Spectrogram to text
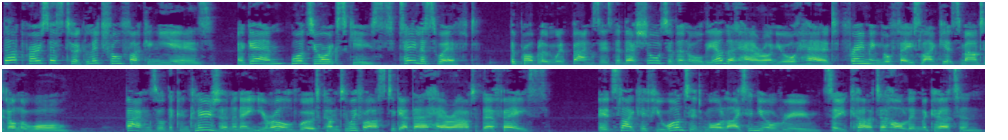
That process took literal fucking years. Again, what's your excuse? Taylor Swift. The problem with bangs is that they're shorter than all the other hair on your head, framing your face like it's mounted on the wall. Bangs are the conclusion an eight-year-old would come to if asked to get their hair out of their face. It's like if you wanted more light in your room, so you cut a hole in the curtain.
